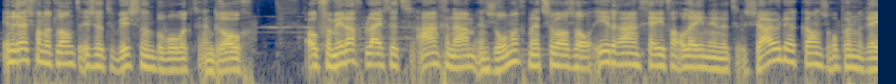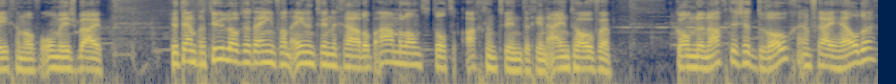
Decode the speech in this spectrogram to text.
In de rest van het land is het wisselend bewolkt en droog. Ook vanmiddag blijft het aangenaam en zonnig... met zoals al eerder aangegeven alleen in het zuiden kans op een regen- of onweersbui. De temperatuur loopt uiteen van 21 graden op Ameland tot 28 in Eindhoven. Komende nacht is het droog en vrij helder.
